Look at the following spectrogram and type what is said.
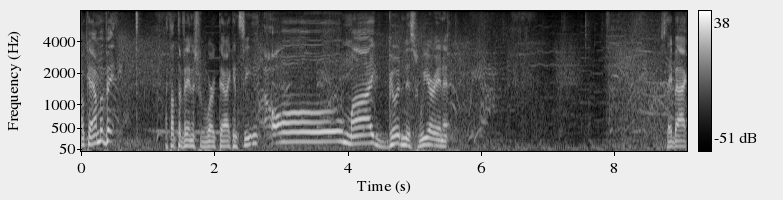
okay, I'm a bit. I thought the vanish would work there. I can see. Oh my goodness, we are in it. Stay back.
